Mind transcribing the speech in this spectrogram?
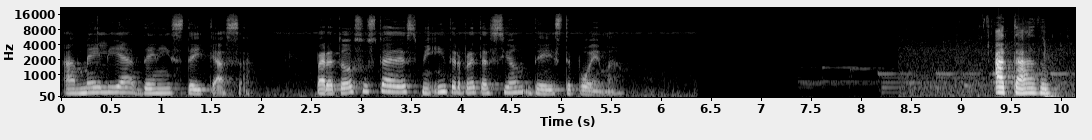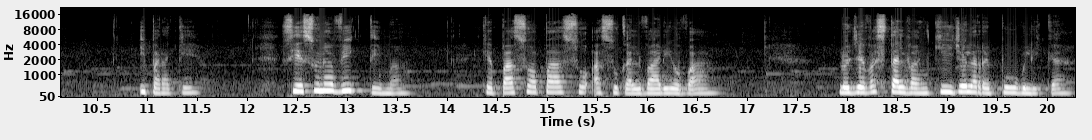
Amelia Denis de Icaza. Para todos ustedes mi interpretación de este poema. Atado ¿Y para qué? Si es una víctima que paso a paso a su calvario va, lo lleva hasta el banquillo la República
